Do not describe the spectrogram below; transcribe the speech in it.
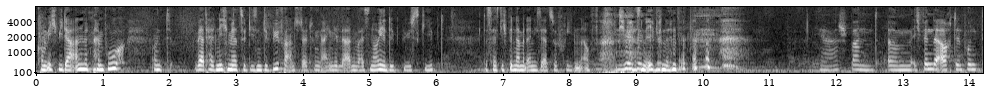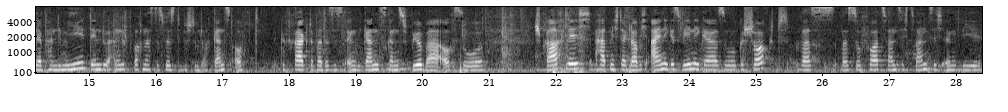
komme ich wieder an mit meinem Buch und werde halt nicht mehr zu diesen Debütveranstaltungen eingeladen, weil es neue Debüts gibt. Das heißt, ich bin damit eigentlich sehr zufrieden auf diversen Ebenen. Ja, spannend. Ähm, ich finde auch den Punkt der Pandemie, den du angesprochen hast, das wirst du bestimmt auch ganz oft gefragt, aber das ist irgendwie ganz, ganz spürbar, auch so sprachlich hat mich da, glaube ich, einiges weniger so geschockt, was, was so vor 2020 irgendwie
